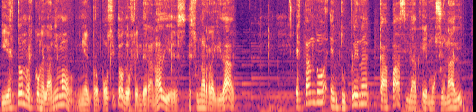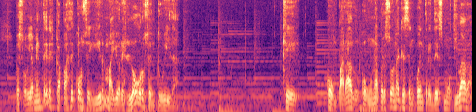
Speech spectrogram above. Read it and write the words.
Y esto no es con el ánimo ni el propósito de ofender a nadie, es, es una realidad. Estando en tu plena capacidad emocional, pues obviamente eres capaz de conseguir mayores logros en tu vida. Que comparado con una persona que se encuentre desmotivada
